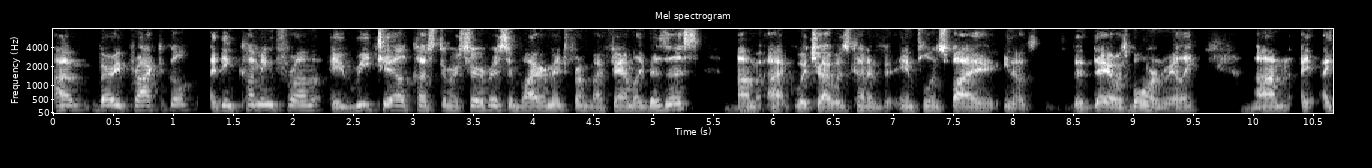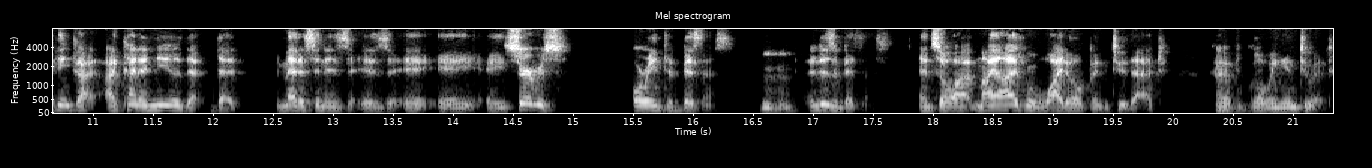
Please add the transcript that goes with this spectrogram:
I'm very practical. I think coming from a retail customer service environment from my family business, mm-hmm. um, uh, which I was kind of influenced by, you know, the day I was born, really. Mm-hmm. Um, I, I, think I, I kind of knew that that medicine is is a, a, a service oriented business. Mm-hmm. It is a business, and so my eyes were wide open to that, kind of going into it.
